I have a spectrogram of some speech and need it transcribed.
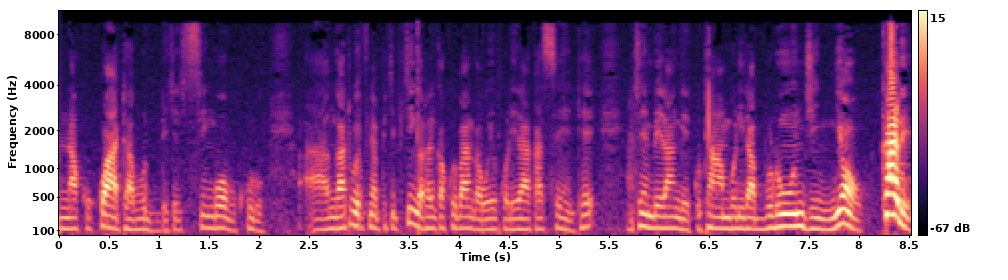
nakukwata budde kyekisinga obukulu nga ate wefuna pikipiki nga tandika kubanga wekolera akasente ate embeera nga ekutambulira bulungi nnyo. Kale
